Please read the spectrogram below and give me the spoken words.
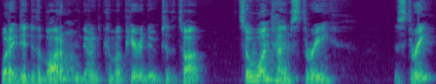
What I did to the bottom, I'm going to come up here and do it to the top. So 1 times 3 is 3.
